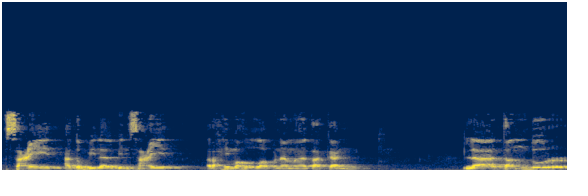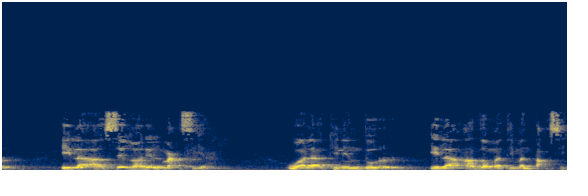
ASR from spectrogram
Sa'id atau Bilal bin Sa'id rahimahullah pernah mengatakan, La tandur ila sigharil ma'siyah, walakin indur ila azamati man ta'si.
